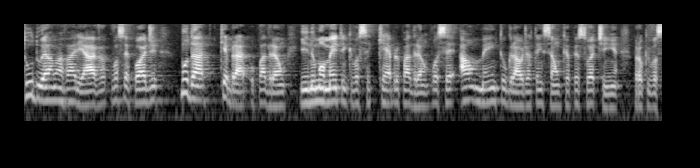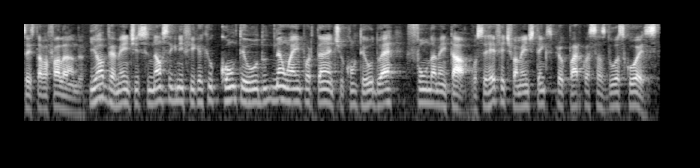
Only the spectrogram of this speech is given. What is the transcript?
Tudo é uma variável que você pode mudar, quebrar o padrão. E no momento em que você quebra o padrão, você aumenta o grau de atenção que a pessoa tinha para o que você estava falando. E obviamente isso não significa que o conteúdo não é importante, o conteúdo é fundamental. Você efetivamente tem que se preocupar com essas duas coisas.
